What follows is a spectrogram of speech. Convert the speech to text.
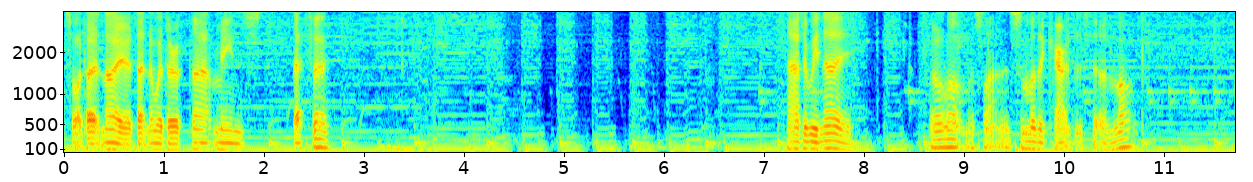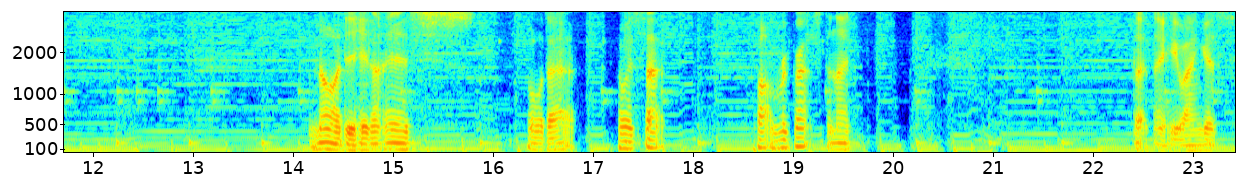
So I don't know. I don't know whether that means better. How do we know? Oh, look, looks like there's some other characters that unlock. No idea who that is. Or that. Oh, is that part of Rugrats? Don't know. Don't know who Angus.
